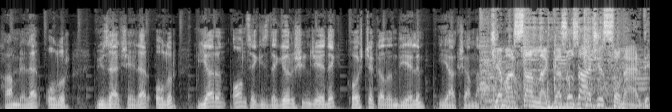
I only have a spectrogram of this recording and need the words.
hamleler olur, güzel şeyler olur. Yarın 18'de görüşünceye dek hoşçakalın diyelim. İyi akşamlar. Cem Arslan'la gazoz ağacı sona erdi.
